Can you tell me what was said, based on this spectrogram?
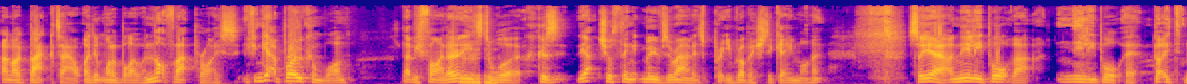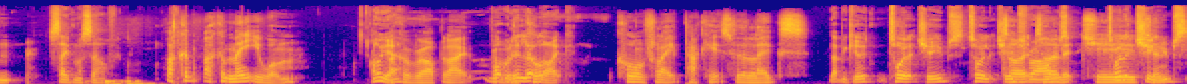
and I backed out. I didn't want to buy one. Not for that price. If you can get a broken one, that'd be fine. I don't need it to work because the actual thing it moves around, it's pretty rubbish, the game on it. So yeah, I nearly bought that. Nearly bought it, but I didn't. Save myself. I could I could make you one. Oh yeah. Like a Rob, like what would it look corn- like? Cornflake packets for the legs. That'd be good. Toilet tubes. Toilet tubes Toi- for arms. toilet tubes Toilet and-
